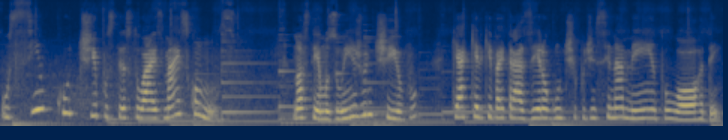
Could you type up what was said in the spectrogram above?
os cinco tipos textuais mais comuns? Nós temos o injuntivo, que é aquele que vai trazer algum tipo de ensinamento ou ordem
